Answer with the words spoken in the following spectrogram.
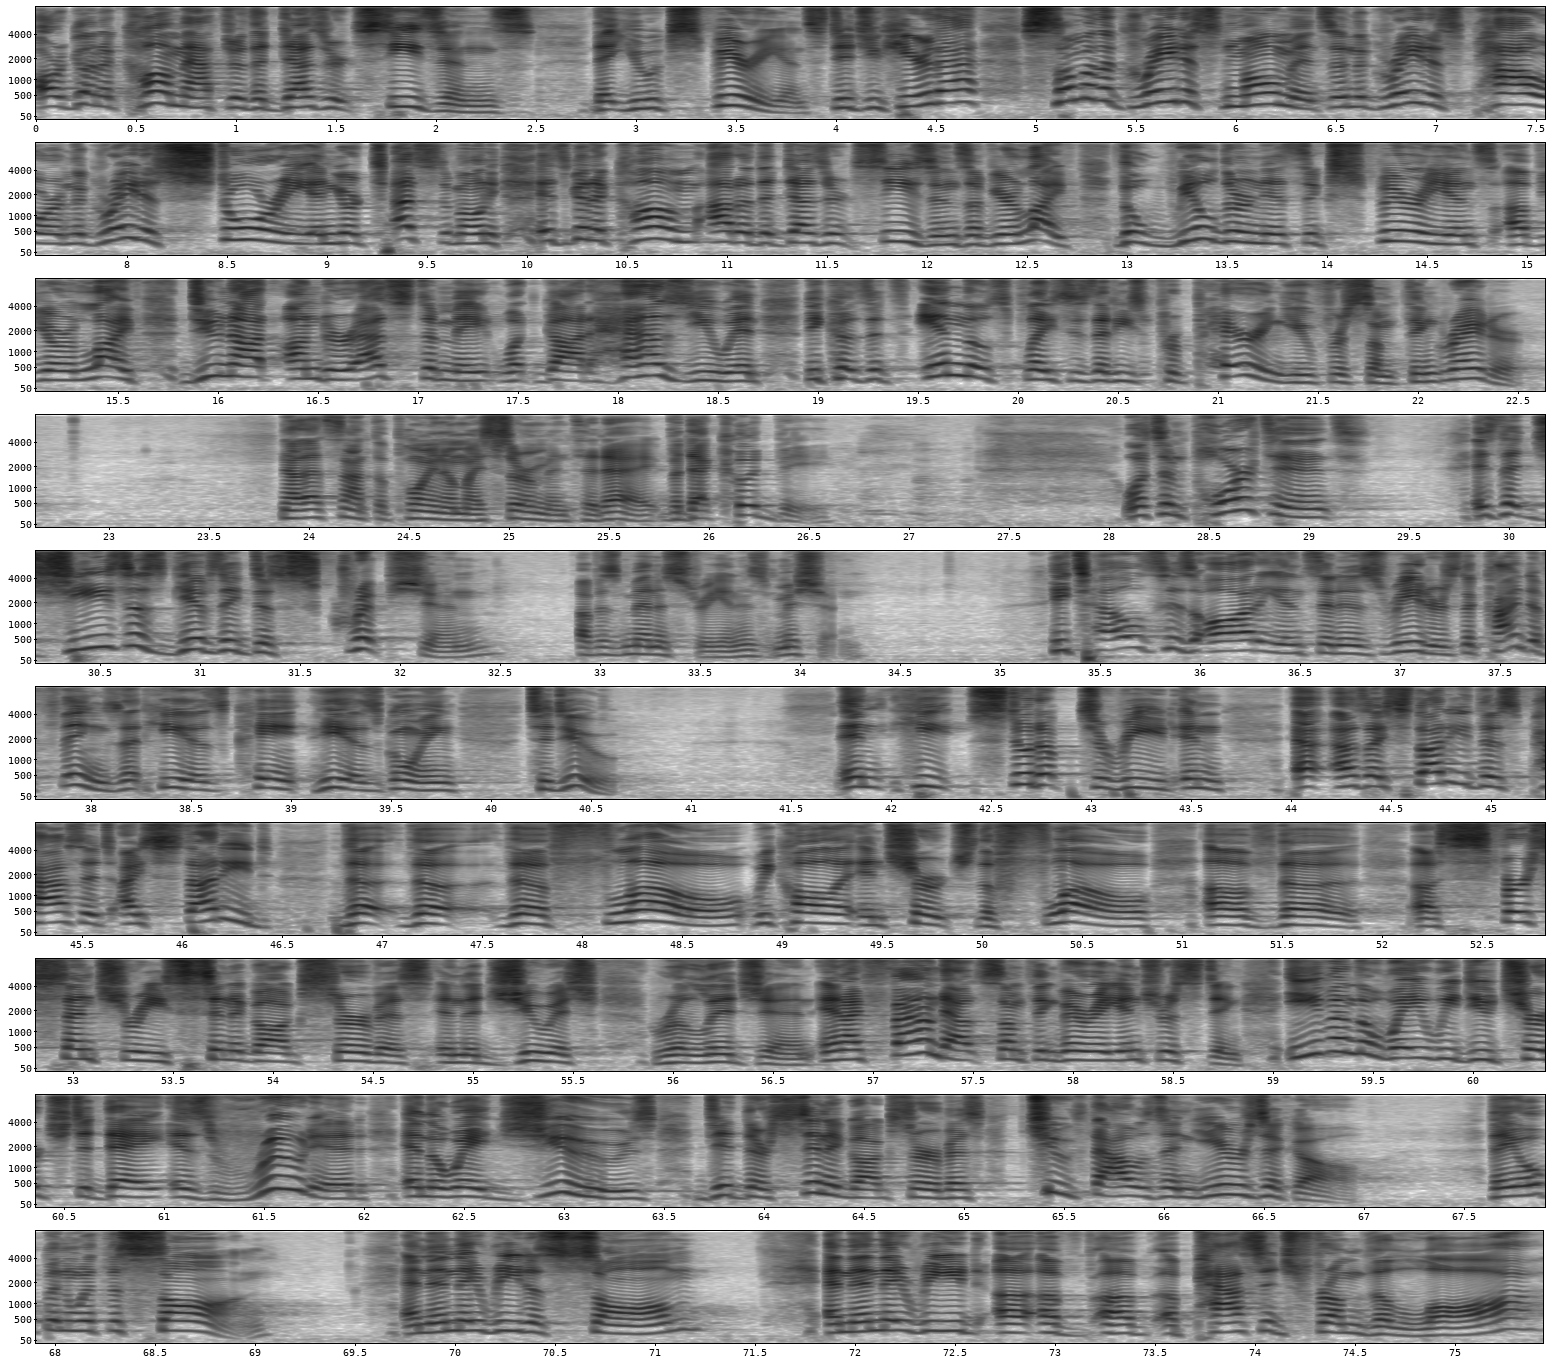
are going to come after the desert seasons that you experience. Did you hear that? Some of the greatest moments and the greatest power and the greatest story and your testimony is going to come out of the desert seasons of your life, the wilderness experience of your life. Do not underestimate what God has you in because it's in those places that He's preparing you for something greater. Now, that's not the point of my sermon today, but that could be. What's important is that Jesus gives a description of his ministry and his mission. He tells his audience and his readers the kind of things that he is, he is going to do. And he stood up to read. And as I studied this passage, I studied the, the, the flow, we call it in church the flow of the uh, first century synagogue service in the Jewish religion. And I found out something very interesting. Even the way we do church today is rooted in the way Jews did their synagogue service 2,000 years ago. They open with a song, and then they read a psalm, and then they read a, a, a passage from the law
